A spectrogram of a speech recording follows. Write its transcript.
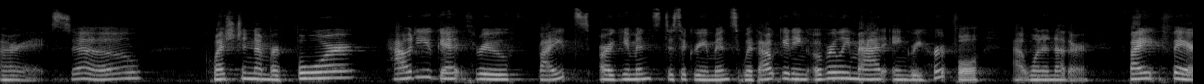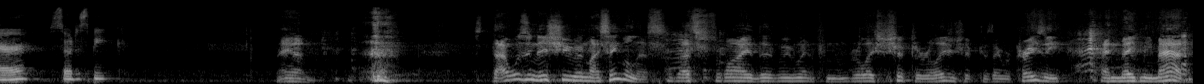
All right. So, question number four How do you get through fights, arguments, disagreements without getting overly mad, angry, hurtful at one another? Fight fair, so to speak. Man. that was an issue in my singleness. That's why the, we went from relationship to relationship because they were crazy and made me mad.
